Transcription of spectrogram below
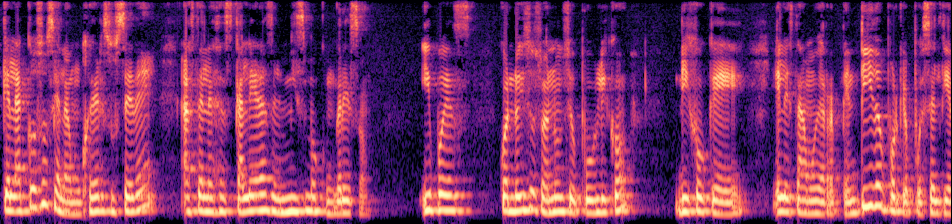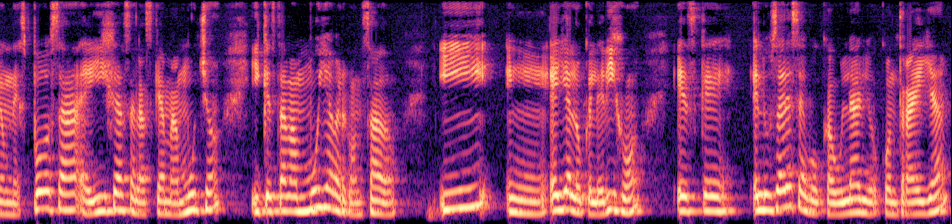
que el acoso hacia la mujer sucede hasta en las escaleras del mismo Congreso. Y pues, cuando hizo su anuncio público, dijo que él estaba muy arrepentido porque pues él tiene una esposa e hijas a las que ama mucho y que estaba muy avergonzado. Y eh, ella lo que le dijo es que el usar ese vocabulario contra ella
